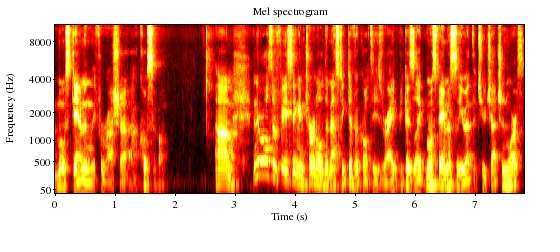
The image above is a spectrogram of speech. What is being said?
most damningly for Russia, Kosovo. Um, and they were also facing internal domestic difficulties, right? Because, like, most famously, you had the two Chechen wars,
